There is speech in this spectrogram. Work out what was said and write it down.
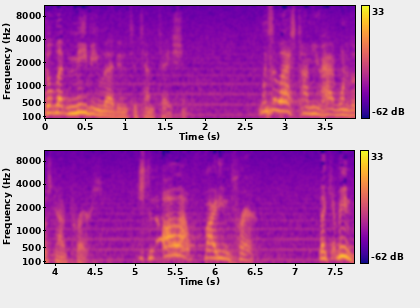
don't let me be led into temptation. When's the last time you had one of those kind of prayers? Just an all out fighting prayer. Like, I mean,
